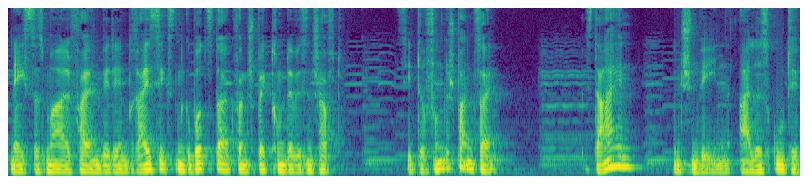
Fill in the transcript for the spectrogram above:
Nächstes Mal feiern wir den 30. Geburtstag von Spektrum der Wissenschaft. Sie dürfen gespannt sein. Bis dahin wünschen wir Ihnen alles Gute.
